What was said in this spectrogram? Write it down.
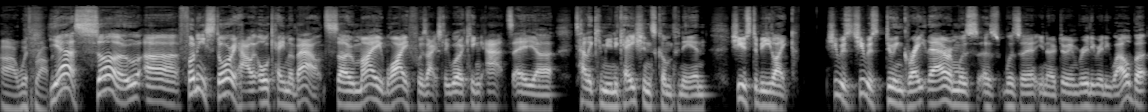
uh, with Robin. Yeah, so uh, funny story how it all came about. So my wife was actually working at a uh, telecommunications company, and she used to be like she was she was doing great there and was as was uh, you know doing really really well but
